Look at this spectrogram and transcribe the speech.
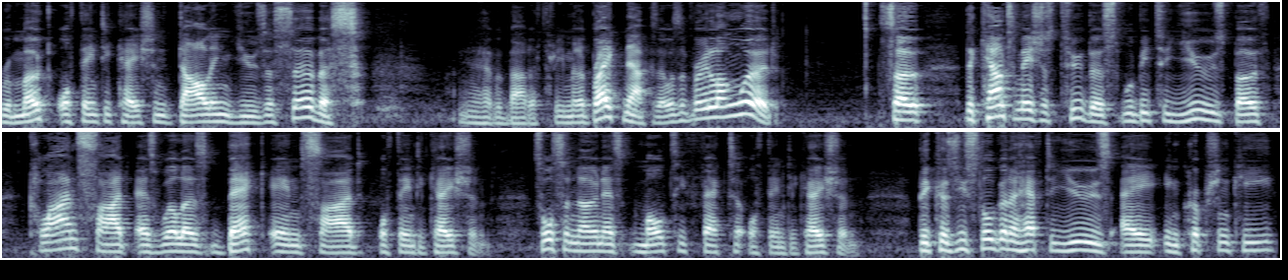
Remote Authentication Dialing User Service. I'm going to have about a three-minute break now because that was a very long word. So the countermeasures to this would be to use both client-side as well as back-end side authentication. It's also known as multi-factor authentication because you're still going to have to use a encryption key,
